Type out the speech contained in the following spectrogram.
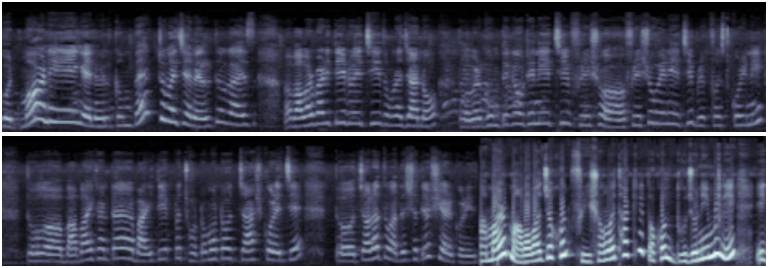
Good morning and welcome back to my channel তো গাইজ বাবার বাড়িতেই রয়েছি, তোমরা জানো। তো এবার ঘুম থেকে উঠে নিয়েছি ফ্রেশ ফ্রেশও হয়ে নিয়েছি ব্রেকফাস্ট করিনি। তো বাবা এখানটা বাড়িতে একটা ছোটো মোটো চাষ করেছে। তো চলো তোমাদের সাথেও শেয়ার করি। আমার মা বাবার যখন ফ্রি সময় থাকে, তখন দুজনেই মিলে এই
